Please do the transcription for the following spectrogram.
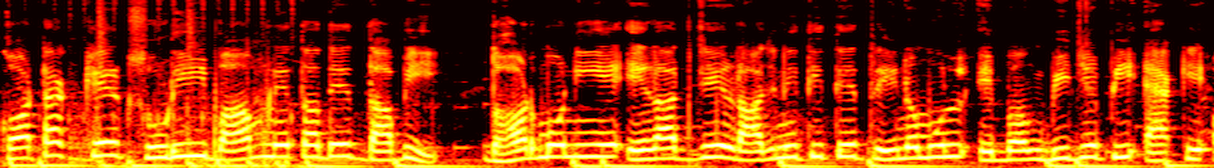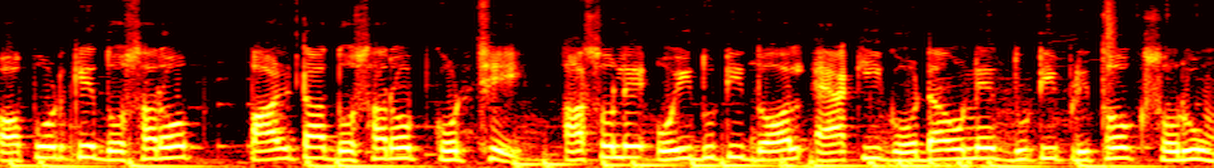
কটাক্ষের ছুরি বাম নেতাদের দাবি, ধর্ম নিয়ে এ রাজ্যের রাজনীতিতে তৃণমূল এবং বিজেপি একে অপরকে দোষারোপ পাল্টা দোষারোপ করছে। আসলে ওই দুটি দল একই গোডাউনের দুটি পৃথক শোরুম।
